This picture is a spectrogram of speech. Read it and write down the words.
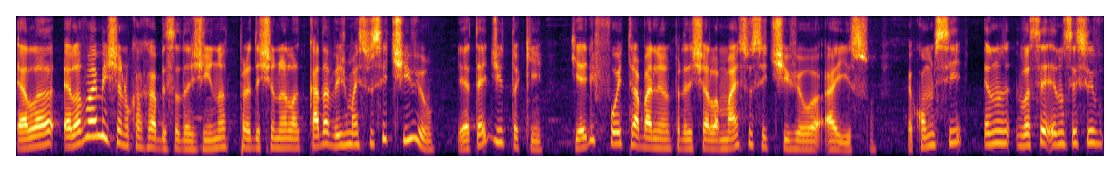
ela, ela vai mexendo com a cabeça da Gina pra deixando ela cada vez mais suscetível. E é até dito aqui que ele foi trabalhando pra deixar ela mais suscetível a, a isso. É como se. Eu não, você, eu não sei se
